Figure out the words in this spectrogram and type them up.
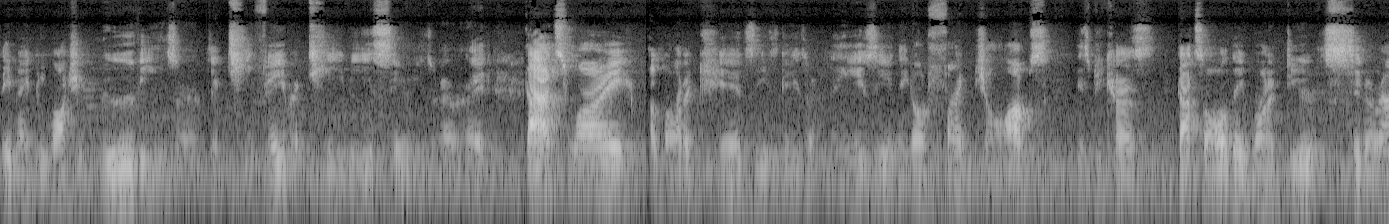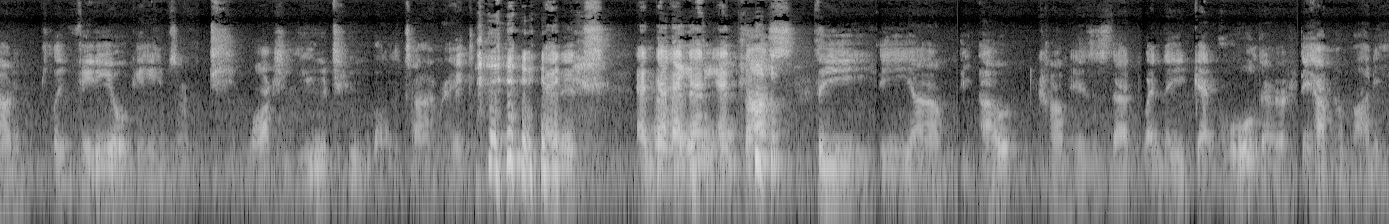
they might be watching movies or their t- favorite TV series or whatever, right? That's why a lot of kids these days are lazy and they don't find jobs. Is because that's all they want to do is sit around and play video games or t- watch YouTube all the time, right? and it's and and, then, and thus the the um, the outcome is is that when they get older, they have no money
